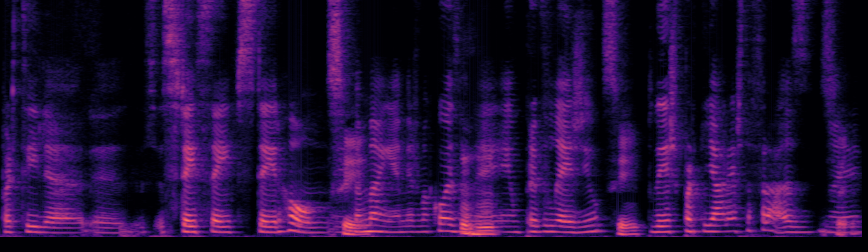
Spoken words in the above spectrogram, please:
partilha stay safe, stay at home, também é a mesma coisa, é? Uhum. É um privilégio Sim. poderes partilhar esta frase, não é?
